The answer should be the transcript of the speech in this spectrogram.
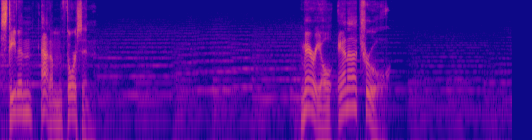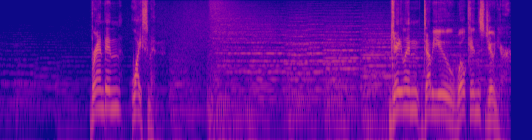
Stephen Adam Thorson. Mariel Anna Truel. Brandon Weissman. Galen W. Wilkins Jr.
